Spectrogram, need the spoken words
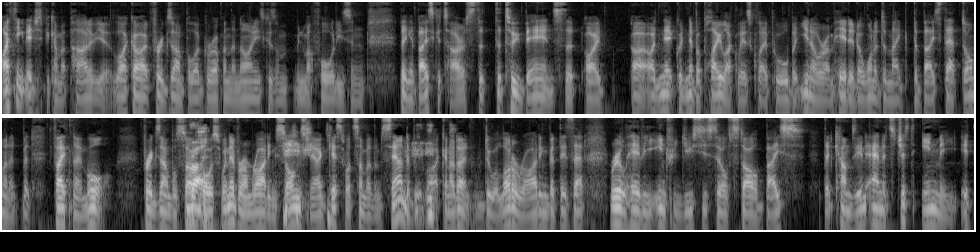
I think they just become a part of you. Like I, for example, I grew up in the '90s because I'm in my 40s and being a bass guitarist. The the two bands that I I I ne- could never play like Les Claypool, but you know where I'm headed. I wanted to make the bass that dominant, but Faith No More. For example, so Right. of course, whenever I'm writing songs now, I guess what some of them sound a bit like? And I don't do a lot of writing, but there's that real heavy introduce yourself style bass that comes in, and it's just in me. It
